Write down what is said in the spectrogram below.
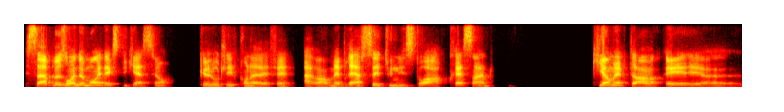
ça a besoin de moins d'explications que l'autre livre qu'on avait fait avant. Mais bref, c'est une histoire très simple qui en même temps est euh,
